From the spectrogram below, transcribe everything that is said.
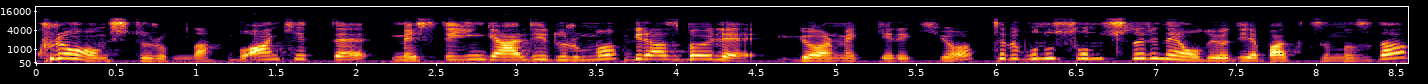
kuramamış durumda. Bu ankette mesleğin geldiği durumu biraz böyle görmek gerekiyor. Tabii bunun sonuçları ne oluyor diye baktığımızda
